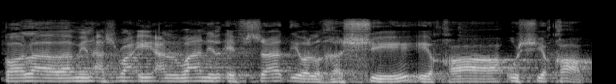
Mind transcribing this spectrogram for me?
Qala wa min asma'i alwanil ifsati wal ghasyi iqa usyiqaq.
